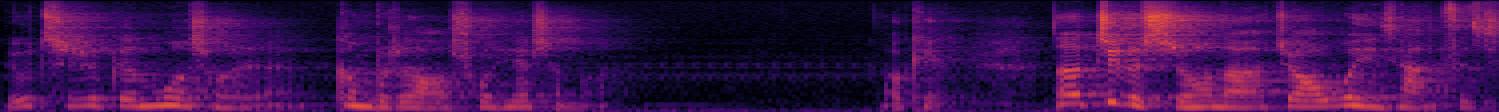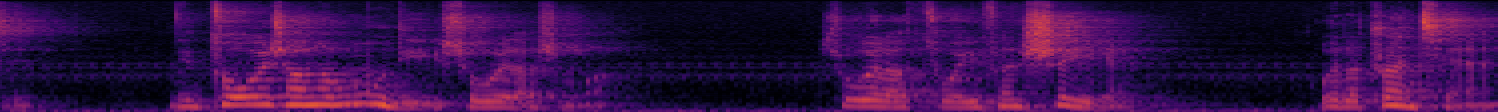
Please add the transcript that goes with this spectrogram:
尤其是跟陌生人更不知道说些什么。OK，那这个时候呢就要问一下自己：你做微商的目的是为了什么？是为了做一份事业，为了赚钱，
